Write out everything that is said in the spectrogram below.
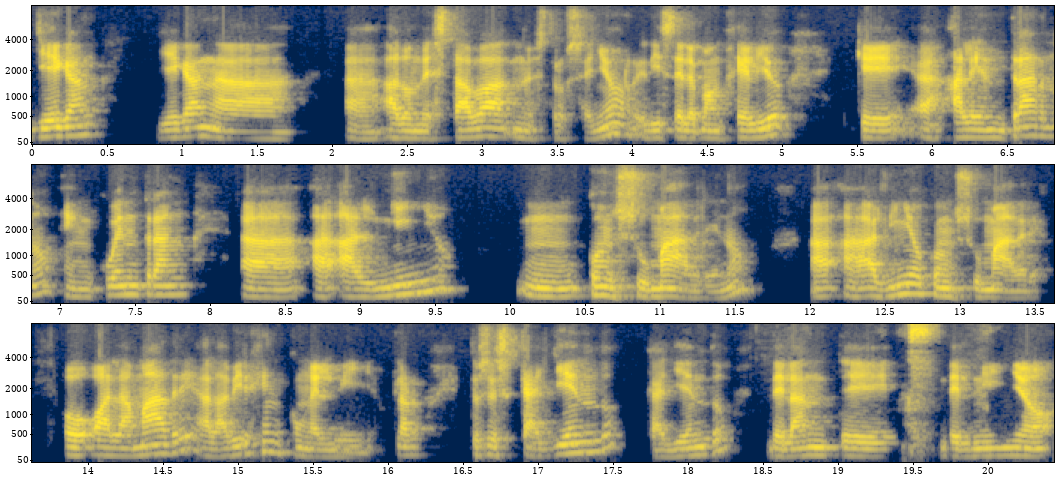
llegan, llegan a, donde estaba nuestro Señor. Dice el Evangelio que al entrar, ¿no? Encuentran al niño mm, con su madre, ¿no? al niño con su madre, o a la madre, a la Virgen con el niño, claro. Entonces, cayendo, cayendo delante del niño,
